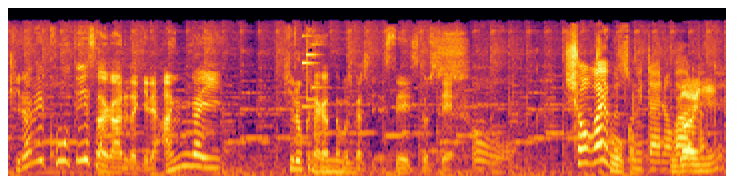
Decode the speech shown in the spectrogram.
ヒラメ高低差があるだけで案外広くなかったもしかして、ステージとして。そう障害物みたいのがあるんだって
